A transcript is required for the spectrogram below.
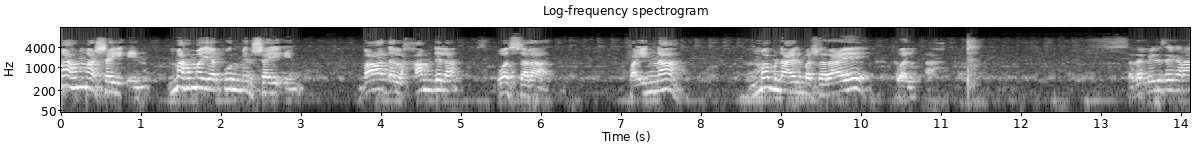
مهما شیء مهما یکون من شیء بعد الحمد لله والصلاه فإن مبنع المشرع والاحکام صدا پیل سے کنا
